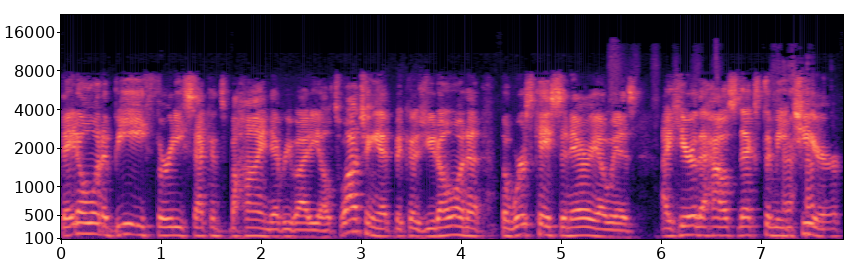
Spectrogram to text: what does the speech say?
they don't want to be 30 seconds behind everybody else watching it because you don't want to. The worst case scenario is I hear the house next to me cheer,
